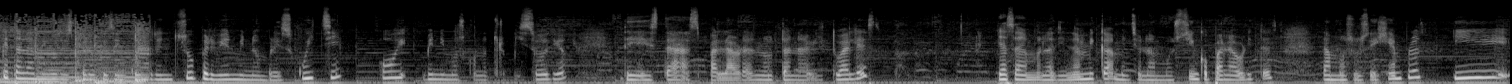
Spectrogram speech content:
¿qué tal amigos? Espero que se encuentren súper bien. Mi nombre es Quitsi. Hoy venimos con otro episodio de estas palabras no tan habituales. Ya sabemos la dinámica, mencionamos cinco palabritas, damos sus ejemplos y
